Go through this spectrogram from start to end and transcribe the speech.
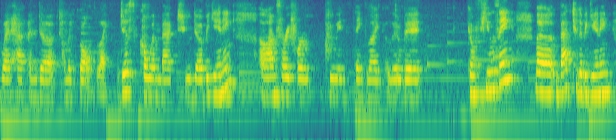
when happened the atomic bomb like just going back to the beginning. Uh, i'm sorry for doing things like a little bit confusing but back to the beginning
